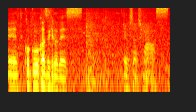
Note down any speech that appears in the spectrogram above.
えー、国保和弘です。よろしくお願いします。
